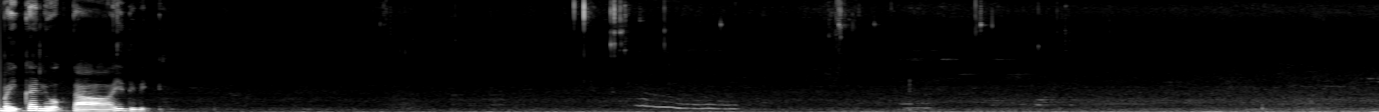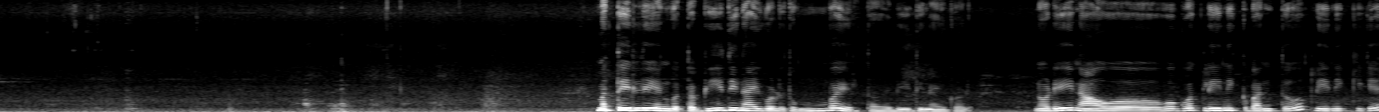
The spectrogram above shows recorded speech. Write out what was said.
ಬೈಕಲ್ಲಿ ಹೋಗ್ತಾ ಇದ್ದೀವಿ ಮತ್ತು ಇಲ್ಲಿ ಏನು ಗೊತ್ತಾ, ಬೀದಿ ನಾಯಿಗಳು ತುಂಬ ಇರ್ತವೆ, ಬೀದಿ ನಾಯಿಗಳು. ನೋಡಿ, ನಾವು ಹೋಗುವ ಕ್ಲಿನಿಕ್ ಬಂತು ಕ್ಲಿನಿಕ್ಕಿಗೆ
